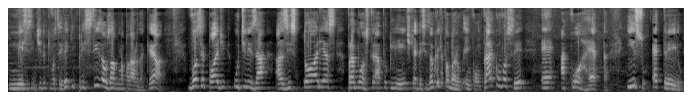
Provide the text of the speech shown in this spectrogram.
nesse sentido que você vê que precisa usar alguma palavra daquela, você pode utilizar as histórias para mostrar para o cliente que a decisão que ele está tomando em comprar com você é a correta. Isso é treino,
